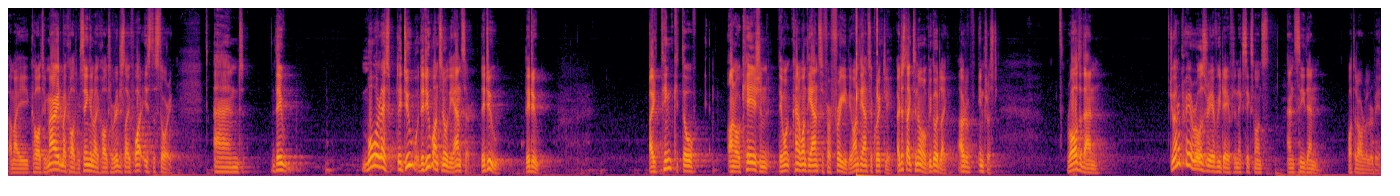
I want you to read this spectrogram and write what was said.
Am I called to be married? Am I called to be single? Am I called to religious life? What is the story? And they, more or less, they do, they do want to know the answer. They do. They do. I think, though, on occasion, they want, kind of want the answer for free. They want the answer quickly. I'd just like to know, be good, like, out of interest. Rather than, do you want to pray a rosary every day for the next six months and see then what the Lord will reveal?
